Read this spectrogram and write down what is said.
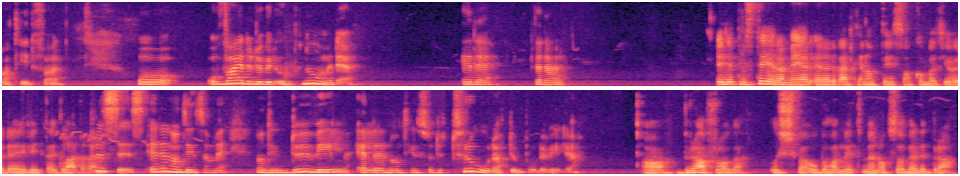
ha tid för? Och, och vad är det du vill uppnå med det? Är det det där Är det prestera mer eller är det verkligen någonting som kommer att göra dig lite gladare? Precis. Är det någonting som är någonting du vill eller någonting som du tror att du borde vilja? Ja, bra fråga. Usch vad obehagligt men också väldigt bra.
